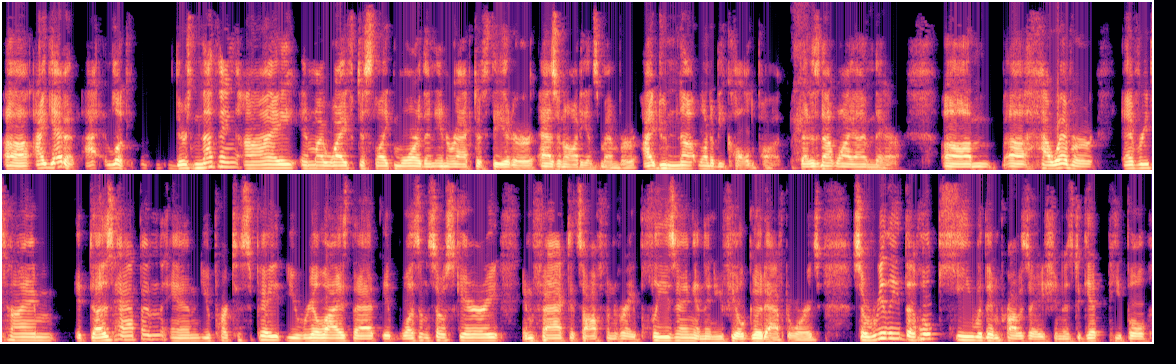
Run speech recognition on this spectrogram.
uh, I get it. I, look, there's nothing I and my wife dislike more than interactive theater as an audience member. I do not want to be called upon. That is not why I'm there. Um, uh, however, every time it does happen and you participate, you realize that it wasn't so scary. In fact, it's often very pleasing, and then you feel good afterwards. So, really, the whole key with improvisation is to get people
